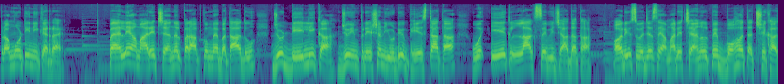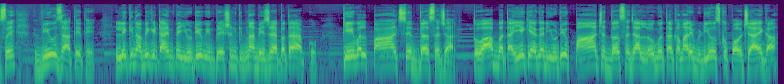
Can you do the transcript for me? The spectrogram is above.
प्रमोट ही नहीं कर रहा है। पहले हमारे चैनल पर आपको मैं बता दूँ, जो डेली का, जो इम्प्रेशन यूट्यूब भेजता था, वो एक लाख से भी ज़्यादा था। और इस वजह से हमारे चैनल पे बहुत अच्छे खासे व्यूज़ आते थे। लेकिन अभी के टाइम पे यूट्यूब इम्प्रेशन कितना भेज रहा है पता है आपको? केवल पाँच से दस हज़ार। तो आप बताइए कि अगर YouTube पाँच दस हज़ार लोगों तक हमारे वीडियोज़ को पहुँचाएगा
